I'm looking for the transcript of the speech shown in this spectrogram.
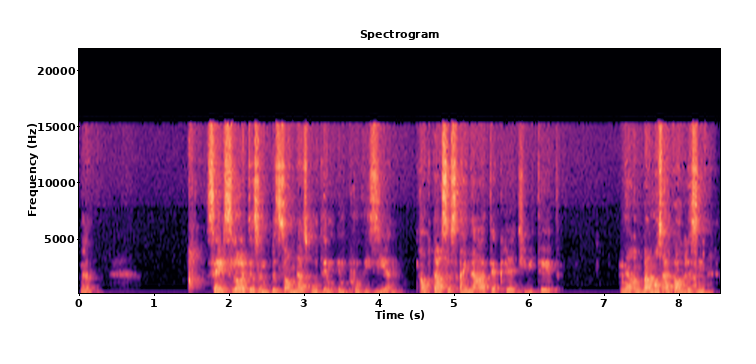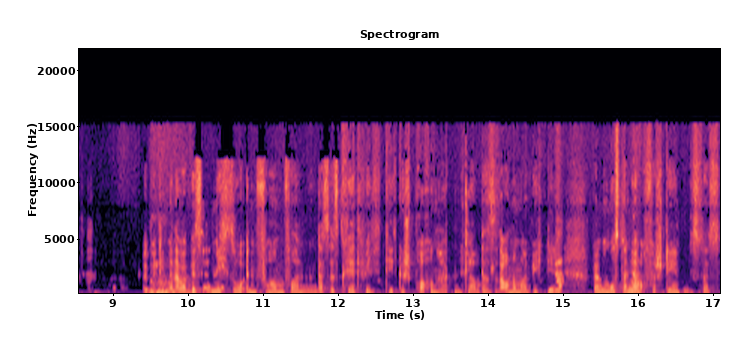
Ne? Sales-Leute sind besonders gut im Improvisieren. Auch das ist eine Art der Kreativität. Ja, und man muss einfach wissen. Über die mhm. man aber bisher nicht so in Form von, das ist Kreativität gesprochen hat. Und ich glaube, das ist auch nochmal wichtig, ja. weil man muss dann ja, ja auch verstehen, das,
